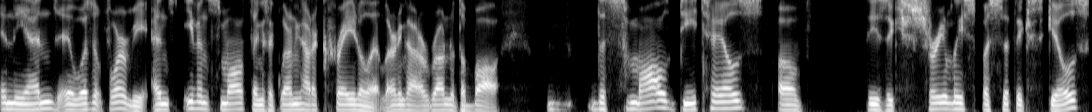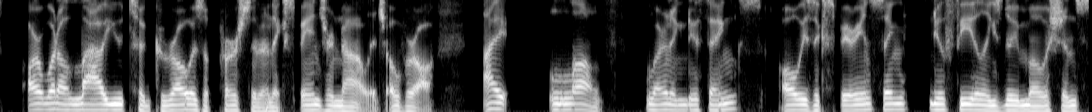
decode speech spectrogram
in the end, it wasn't for me. And even small things like learning how to cradle it, learning how to run with the ball, the small details of these extremely specific skills are what allow you to grow as a person and expand your knowledge overall. I love learning new things, always experiencing new feelings, new emotions,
